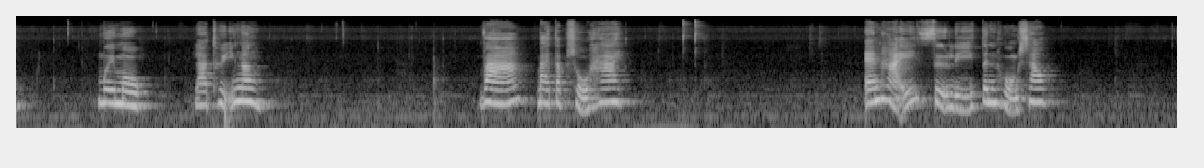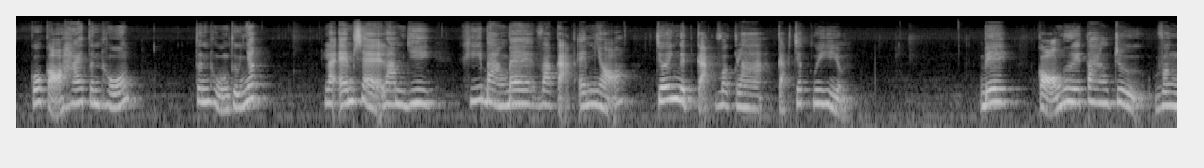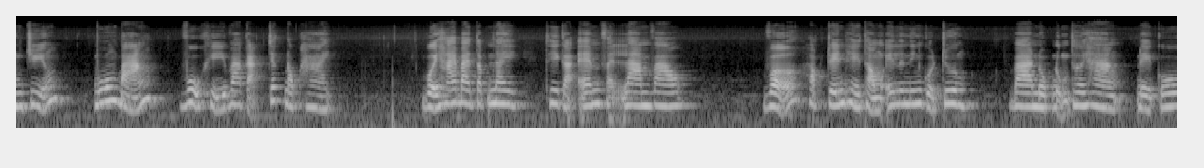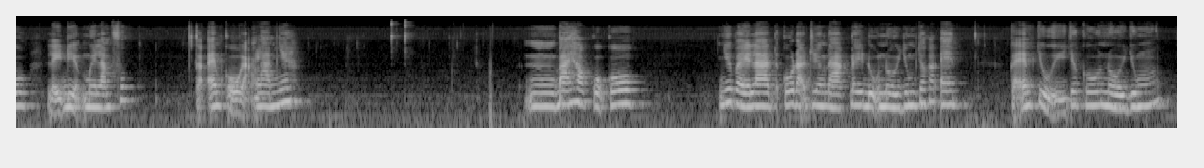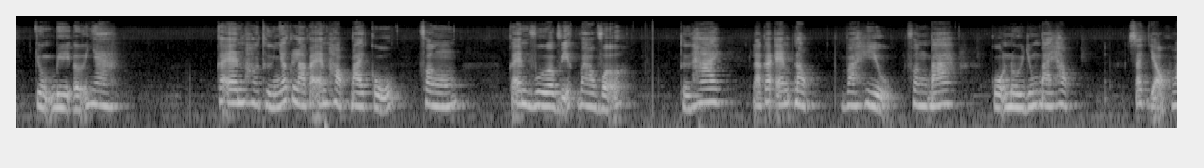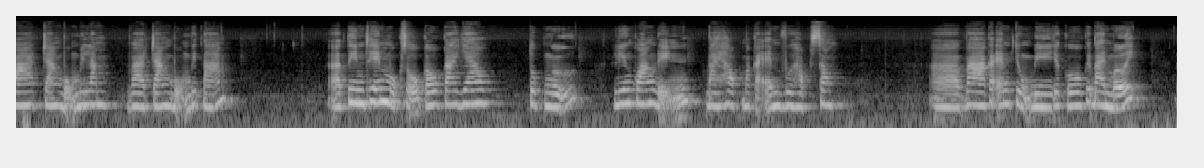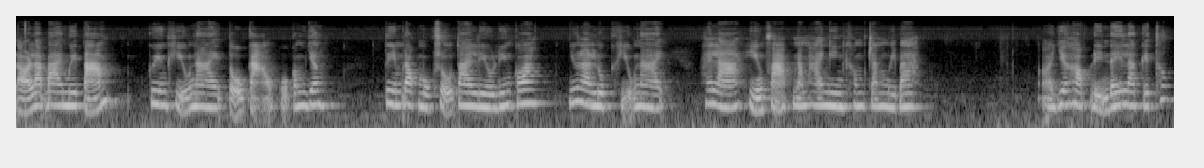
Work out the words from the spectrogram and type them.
11. Là thủy ngân Và bài tập số 2 Em hãy xử lý tình huống sau. Cô có hai tình huống. Tình huống thứ nhất là em sẽ làm gì khi bạn bè và các em nhỏ chơi nghịch các vật lạ, các chất nguy hiểm. B. Có người tàng trữ, vận chuyển, buôn bán vũ khí và các chất độc hại. Với hai bài tập này thì các em phải làm vào vở hoặc trên hệ thống e-learning của trường và nộp đúng thời hạn để cô lấy điểm 15 phút. Các em cố gắng làm nhé. Bài học của cô như vậy là cô đã truyền đạt đầy đủ nội dung cho các em. Các em chú ý cho cô nội dung chuẩn bị ở nhà. Các em thứ nhất là các em học bài cũ, phần các em vừa viết vào vở. Thứ hai là các em đọc và hiểu phần 3 của nội dung bài học sách giáo khoa trang 45 và trang 48 à, tìm thêm một số câu ca dao tục ngữ liên quan đến bài học mà các em vừa học xong à, và các em chuẩn bị cho cô cái bài mới. Đó là bài 18 quyền khiếu nại tố cáo của công dân. Tìm đọc một số tài liệu liên quan như là luật khiếu nại hay là hiến pháp năm 2013 à, ờ, giờ học đến đây là kết thúc.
